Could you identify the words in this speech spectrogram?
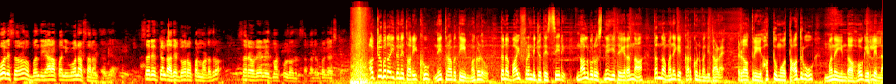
ಪೊಲೀಸರು ಬಂದು, ಯಾರಪ್ಪ, ನೀವು ಓನರ್ ಸರ್ ಅಂತಂದೆ. ಸರ್ ಇದ್ಕೊಂಡು ಅದೇ ಡೋರ್ ಓಪನ್ ಮಾಡಿದ್ರು. ಸರ್, ಅವ್ರು ಏನು ಇದು ಮಾಡ್ಕೊಂಡು ಹೋದ್ರು ಸರ್, ಅದ್ರ ಬಗ್ಗೆ ಅಷ್ಟೇ. ಅಕ್ಟೋಬರ್ ಐದನೇ ತಾರೀಖು ನೇತ್ರಾವತಿ ಮಗಳು ತನ್ನ ಬಾಯ್ ಫ್ರೆಂಡ್ ಜೊತೆ ಸೇರಿ ನಾಲ್ವರು ಸ್ನೇಹಿತೆಯರನ್ನ ತನ್ನ ಮನೆಗೆ ಕರ್ಕೊಂಡು ಬಂದಿದ್ದಾಳೆ. ರಾತ್ರಿ ಹತ್ತು ಮೂವತ್ತಾದರೂ ಮನೆಯಿಂದ ಹೋಗಿರಲಿಲ್ಲ.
